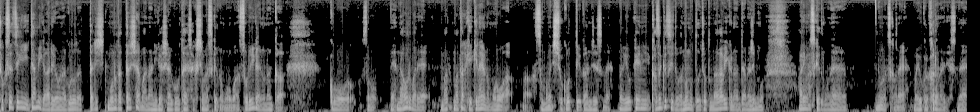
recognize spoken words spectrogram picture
直接的に痛みがあるようなことだったりものだったりしたら、まあ何かしらこう対策しますけども、まあそれ以外のなんか、こう、その、ね、治るまで待たなきゃいけないようなものは、まあ、そのままにしとこうっていう感じですね。なんか余計に風邪薬とか飲むとちょっと長引くなんて話もありますけどもね。どうなんですかね。まあ、よくわからないですね。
